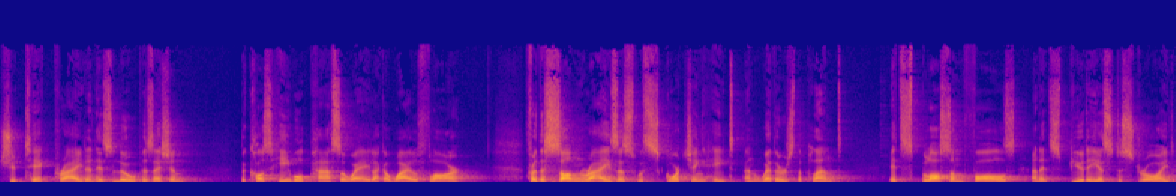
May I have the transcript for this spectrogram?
should take pride in his low position, because he will pass away like a wild flower. For the sun rises with scorching heat and withers the plant. Its blossom falls and its beauty is destroyed.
